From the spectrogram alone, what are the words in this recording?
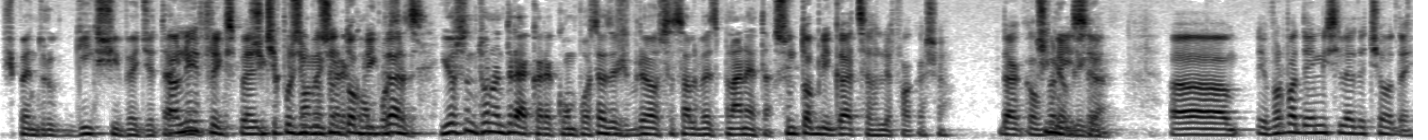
și pentru geeks și vegetariani. Dar nu e freaks, pentru și că pur și simplu oameni sunt care obligați. compostează. Eu sunt unul dintre ei care compostează și vreau să salvez planeta. Sunt obligați să le fac așa. Dacă Cine vrei obligă? să... Uh, e vorba de emisiile de CO2.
